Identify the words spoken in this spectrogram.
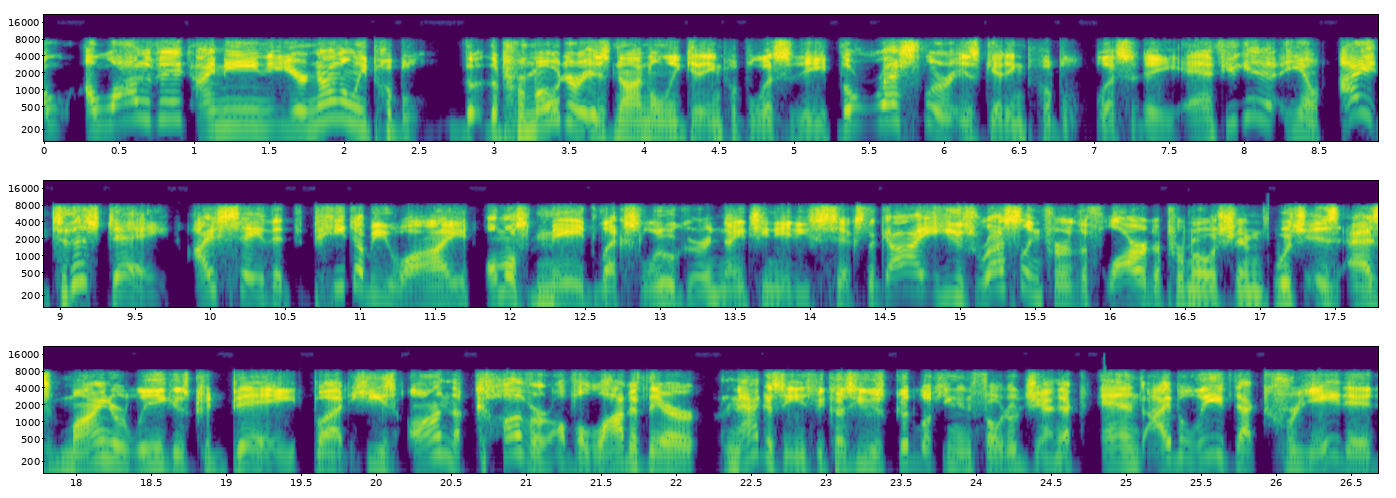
a, a lot of it, I mean, you're not only pub- the, the promoter is not only getting publicity, the wrestler is getting publicity. And if you get, you know, I to this day, I say that PWI almost made Lex Luger in 1986. The guy he was wrestling for the Florida promotion, which is as minor league as could be, but he's on the cover of a lot of their magazines because he was good looking and photogenic. And I believe that created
